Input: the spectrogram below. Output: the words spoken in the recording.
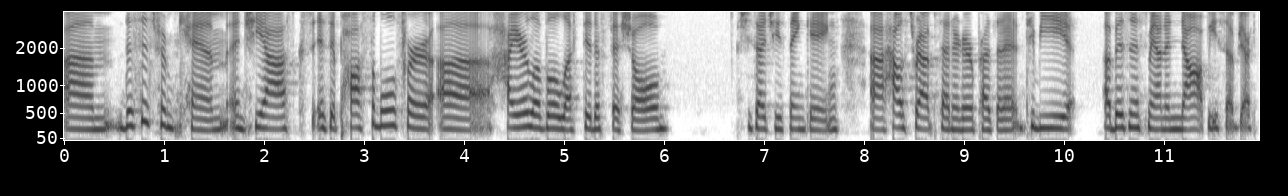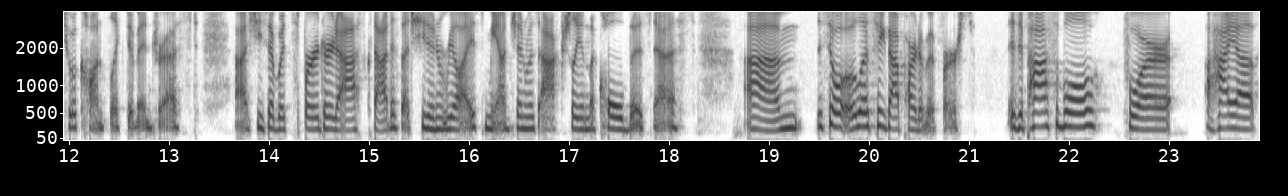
um, this is from kim and she asks is it possible for a higher level elected official she said she's thinking uh, house rep senator president to be a businessman and not be subject to a conflict of interest. Uh, she said what spurred her to ask that is that she didn't realize Manchin was actually in the coal business. Um, so let's take that part of it first. Is it possible for a high up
